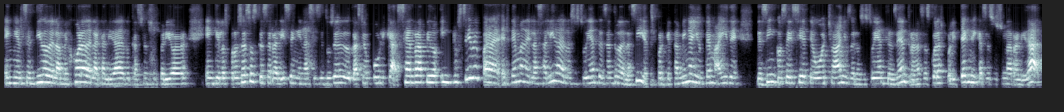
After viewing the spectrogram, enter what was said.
en el sentido de la mejora de la calidad de educación superior, en que los procesos que se realicen en las instituciones de educación pública sean rápidos, inclusive para el tema de la salida de los estudiantes dentro de las sillas, porque también hay un tema ahí de, de 5, 6, 7 u 8 años de los estudiantes dentro, en las escuelas politécnicas eso es una realidad.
